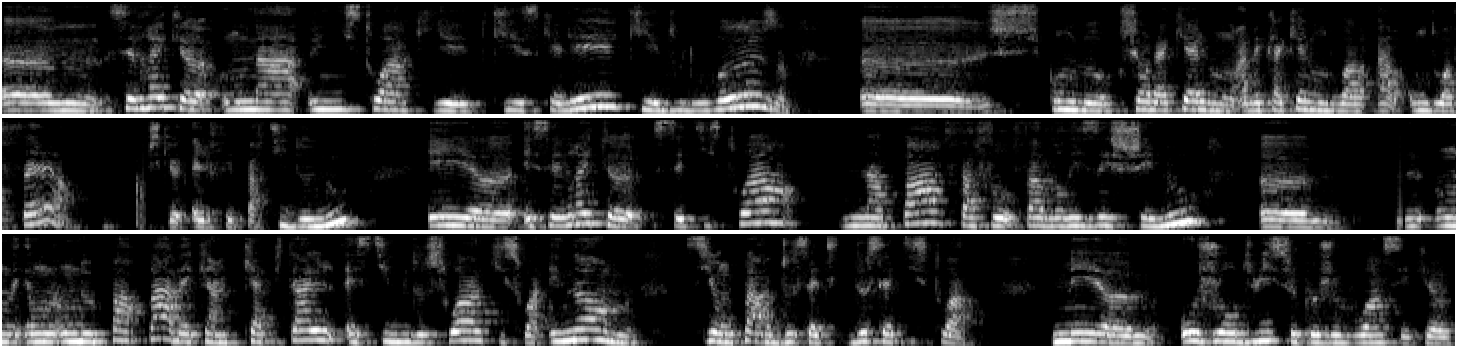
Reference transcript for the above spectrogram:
Euh, c'est vrai qu'on a une histoire qui est qui est ce qu'elle est, qui est douloureuse, euh, sur laquelle on, avec laquelle on doit on doit faire, puisqu'elle fait partie de nous. Et, euh, et c'est vrai que cette histoire n'a pas favorisé chez nous on, ne part pas avec un capital estime de soi qui soit énorme si on part de cette, histoire. Mais euh, aujourd'hui, ce que je vois, c'est qu'il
